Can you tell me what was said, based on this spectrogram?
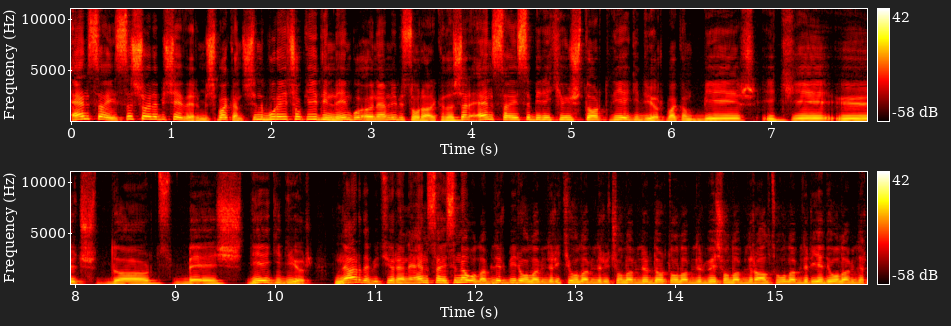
n sayısı şöyle bir şey vermiş. Bakın şimdi burayı çok iyi dinleyin. Bu önemli bir soru arkadaşlar. n sayısı 1, 2, 3, 4 diye gidiyor. Bakın 1, 2, 3, 4, 5 diye gidiyor. Nerede bitiyor? Yani n sayısı ne olabilir? 1 olabilir, 2 olabilir, 3 olabilir, 4 olabilir, 5 olabilir, 6 olabilir, 7 olabilir.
